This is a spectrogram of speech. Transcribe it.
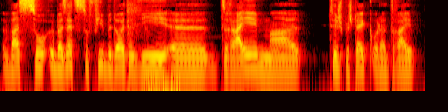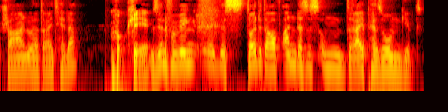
was so übersetzt so viel bedeutet wie äh, dreimal Tischbesteck oder drei Schalen oder drei Teller. Okay. Im Sinne von wegen, äh, das deutet darauf an, dass es um drei Personen gibt.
